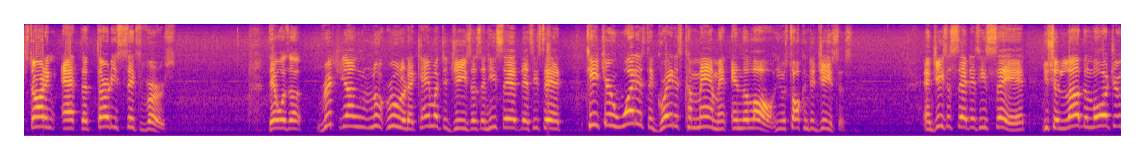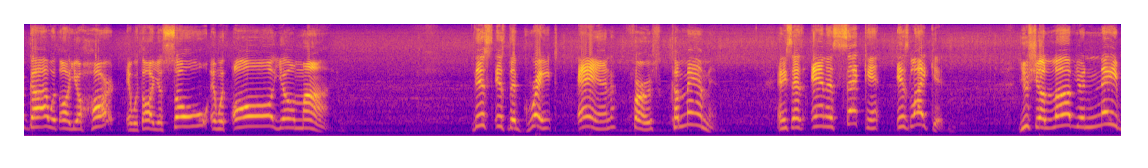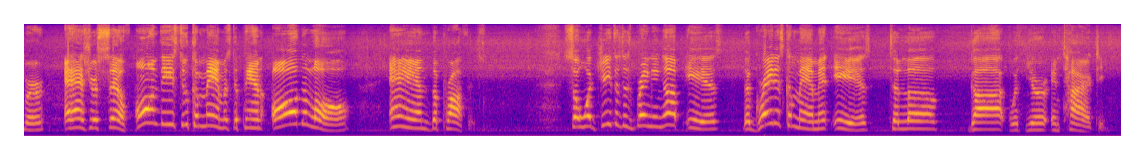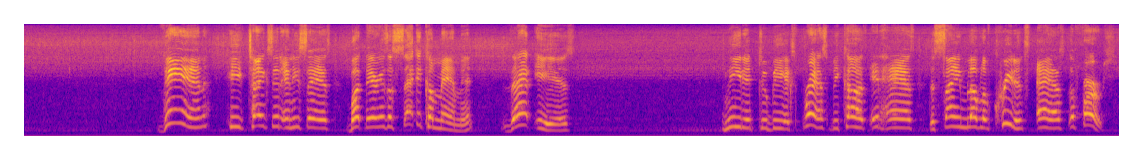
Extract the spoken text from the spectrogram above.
starting at the 36th verse, there was a rich young ruler that came up to Jesus and he said this. He said, Teacher, what is the greatest commandment in the law? He was talking to Jesus. And Jesus said this He said, You should love the Lord your God with all your heart and with all your soul and with all your mind. This is the great and first commandment. And he says, and a second is like it. You shall love your neighbor as yourself. On these two commandments depend all the law and the prophets. So, what Jesus is bringing up is the greatest commandment is to love God with your entirety. Then he takes it and he says, But there is a second commandment that is needed to be expressed because it has the same level of credence as the first.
